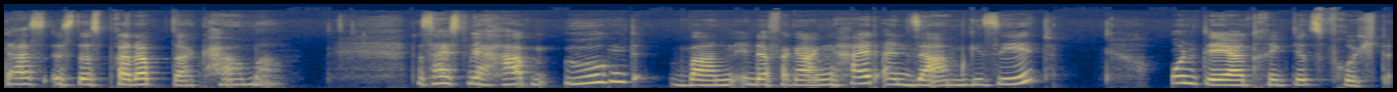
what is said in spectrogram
das ist das Pradapta-Karma. Das heißt, wir haben irgendwann in der Vergangenheit einen Samen gesät und der trägt jetzt Früchte.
